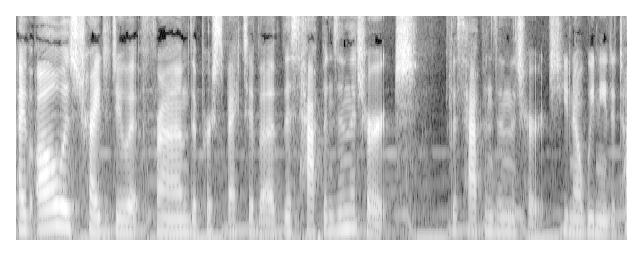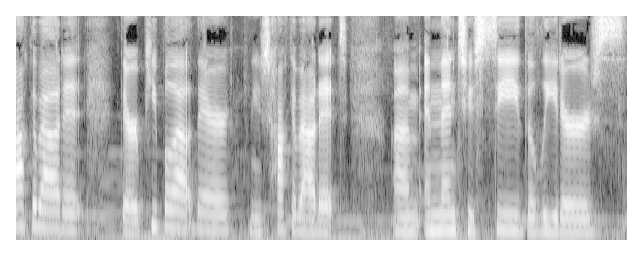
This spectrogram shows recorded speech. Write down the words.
I've always tried to do it from the perspective of this happens in the church. This happens in the church. You know, we need to talk about it. There are people out there, we need to talk about it. Um, and then to see the leaders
